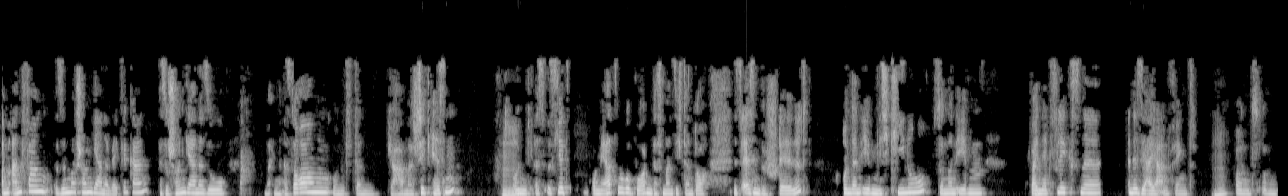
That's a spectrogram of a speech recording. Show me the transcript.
am Anfang sind wir schon gerne weggegangen. Also schon gerne so mal in ein Restaurant und dann, ja, mal schick essen. Mhm. Und es ist jetzt vermehrt so geworden, dass man sich dann doch das Essen bestellt und dann eben nicht Kino, sondern eben bei Netflix eine, eine Serie anfängt. Mhm. Und, und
